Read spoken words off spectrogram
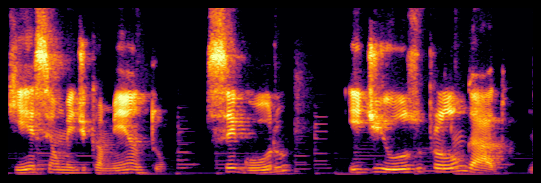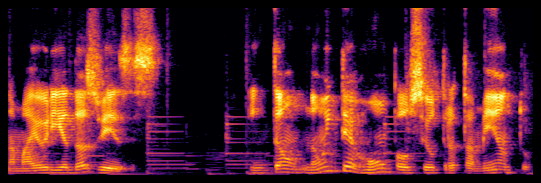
que esse é um medicamento seguro e de uso prolongado, na maioria das vezes. Então, não interrompa o seu tratamento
